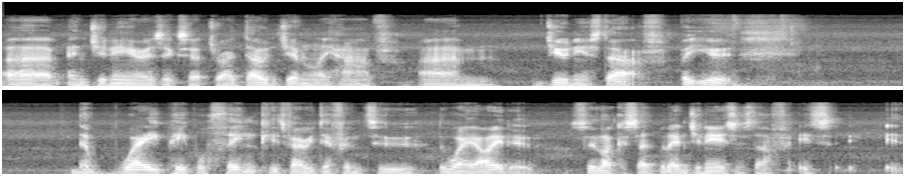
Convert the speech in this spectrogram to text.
uh, engineers, etc. I don't generally have um, junior staff, but you, the way people think is very different to the way I do. So, like I said, with engineers and stuff, it's it,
